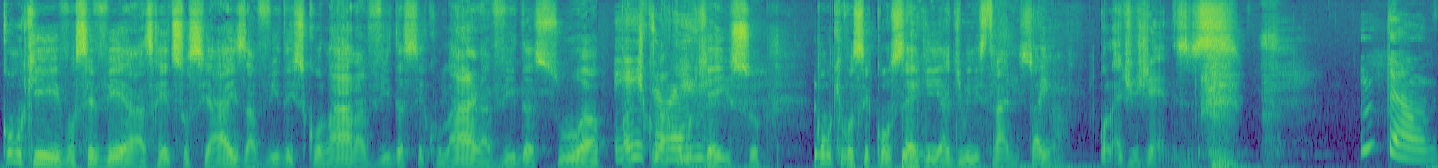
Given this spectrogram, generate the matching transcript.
Como que você vê as redes sociais, a vida escolar, a vida secular, a vida sua particular? Eita, como velho. que é isso? Como que você consegue administrar isso aí, ó? Colégio Gênesis. Então,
